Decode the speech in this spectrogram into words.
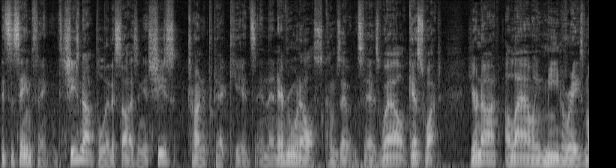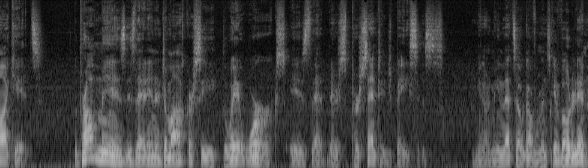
it's the same thing. She's not politicizing it. She's trying to protect kids, and then everyone else comes out and says, "Well, guess what? You're not allowing me to raise my kids." The problem is, is that in a democracy, the way it works is that there's percentage basis. You know what I mean? That's how governments get voted in.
